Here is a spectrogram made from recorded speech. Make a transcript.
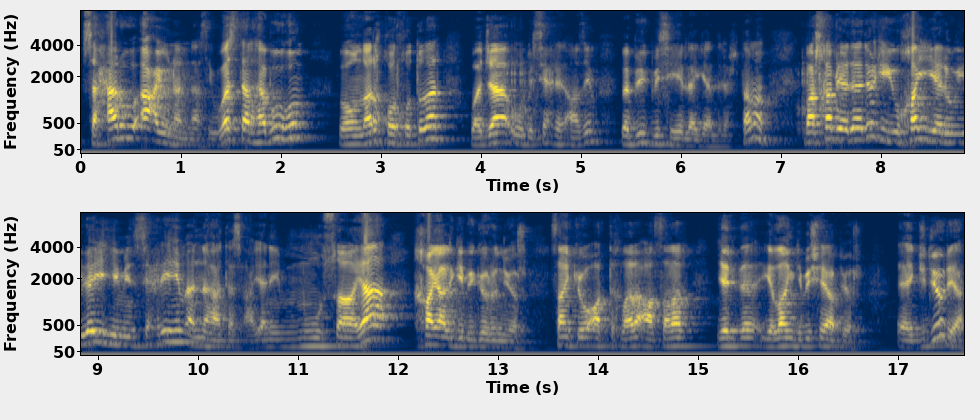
saharu a'yunan nasi westerhabuhum ve onları korkuttular ve ca'u bi sihrin azim ve büyük bir sihirle geldiler. Tamam? Başka bir yerde diyor ki yuhayyalu ileyhi min sihrihim enneha tes'a. Yani Musa'ya hayal gibi görünüyor. Sanki o attıkları asalar yerde yılan gibi şey yapıyor. E, gidiyor ya.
